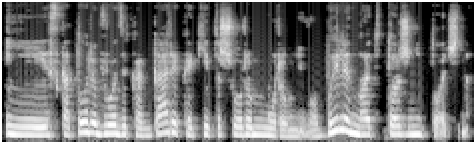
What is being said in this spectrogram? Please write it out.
и с которой вроде как Гарри какие-то шуры-муры у него были, но это тоже не точно.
